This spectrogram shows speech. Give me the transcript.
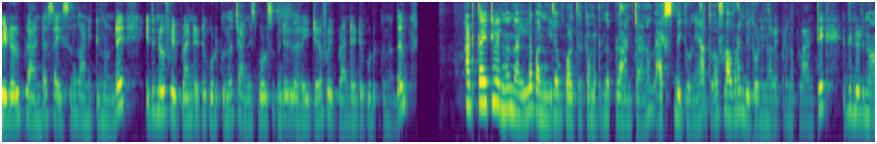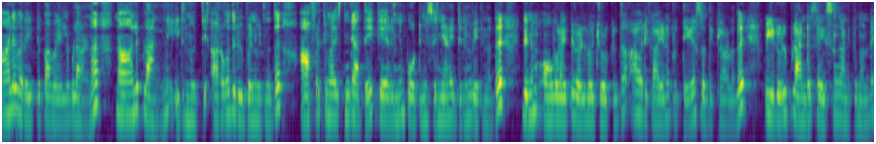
വീഡിയോയിൽ പ്ലാന്റ് സൈസും കാണിക്കുന്നുണ്ട്. ഇതിന്റെ ഒരു ഫ്രീ പ്ലാന്റ് ആയിട്ട് കൊടുക്കുന്നത് ചൈനീസ് ബോൾസത്തിന്റെ ഒരു വെറൈറ്റിയാണ് ഫ്രീ പ്ലാന്റ് ആയിട്ട് കൊടുക്കുന്നത്. അടുത്തായിട്ട് വരുന്നത് നല്ല ഭംഗിയിൽ നമുക്ക് വളർത്തിയെടുക്കാൻ പറ്റുന്ന പ്ലാന്റ് ആണ്. വാക്സ് ബിഗോണിയ അഥവാ ഫ്ലവറും ബിഗോണിയ എന്നറിയപ്പെടുന്ന പ്ലാന്റ് ഇതിന്റെ ഒരു നാല് വെറൈറ്റി ഇപ്പോൾ അവൈലബിൾ ആണ്. നാല് പ്ലാന്റിന് ഇരുന്നൂറ്റി അറുപത് രൂപയാണ് വരുന്നത്. ആഫ്രിക്കൻ മലത്തിന്റെ അതേ കെയറിങ്ങും പോട്ടിമിസ് തന്നെയാണ് ഇതിനും വരുന്നത്. ഇതിനും ഓവറായിട്ട് വെള്ളം ഒഴിച്ച് കൊടുക്കരുത്. ആ ഒരു കാര്യമാണ് പ്രത്യേകം ശ്രദ്ധിക്കാനുള്ളത്. വീഡിയോയിൽ പ്ലാന്റ് സൈസും കാണിക്കുന്നുണ്ട്.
